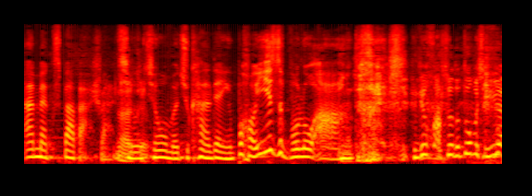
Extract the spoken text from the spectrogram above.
IMAX 爸爸是吧？请、啊请我们去看的电影，不好意思不录啊。嗨，你这话说的多不情愿。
